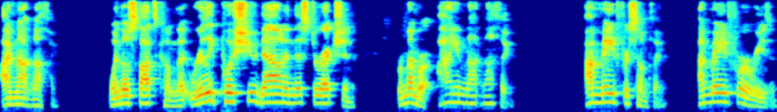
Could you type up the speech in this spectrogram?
I'm not nothing when those thoughts come that really push you down in this direction, remember, I am not nothing. I'm made for something. I'm made for a reason.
